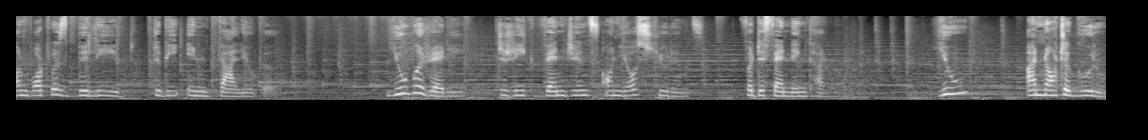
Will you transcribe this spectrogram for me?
on what was believed to be invaluable. You were ready to wreak vengeance on your students for defending Dharma. You are not a guru.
